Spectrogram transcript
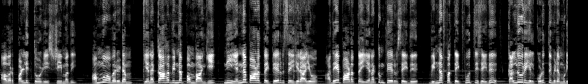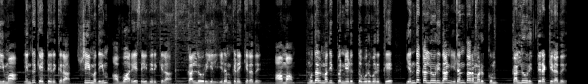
அவர் பள்ளித்தோழி ஸ்ரீமதி. அம்மு அவரிடம் எனக்காக விண்ணப்பம் வாங்கி நீ என்ன பாடத்தை தேர்வு செய்கிறாயோ அதே பாடத்தை எனக்கும் தேர்வு செய்து விண்ணப்பத்தை பூர்த்தி செய்து கல்லூரியில் கொடுத்துவிட முடியுமா? என்று கேட்டிருக்கிறார். ஸ்ரீமதியும் அவ்வாறே செய்திருக்கிறார். கல்லூரியில் இடம் கிடைக்கிறது. ஆமாம் முதல் மதிப்பெண் எடுத்த ஒருவருக்கு எந்த கல்லூரி தான் இடம் தர மறுக்கும்? கல்லூரி திறக்கிறது.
